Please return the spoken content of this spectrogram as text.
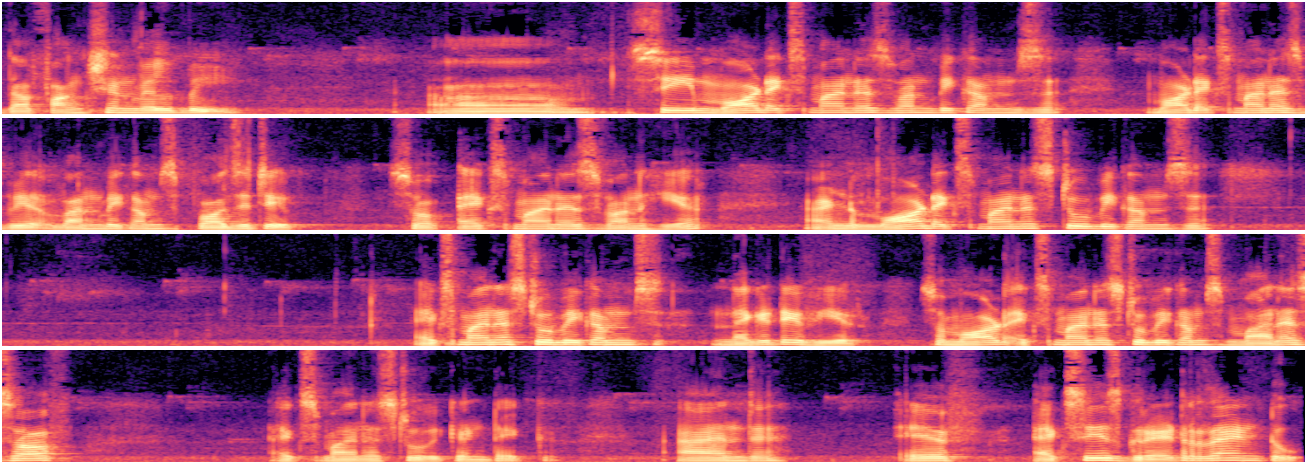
the function will be uh, see mod x minus 1 becomes mod x minus 1 becomes positive. So x minus 1 here and mod x minus 2 becomes x minus 2 becomes negative here so mod x minus 2 becomes minus of x minus 2 we can take. And if x is greater than 2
